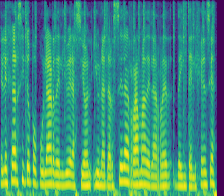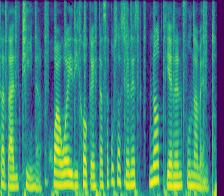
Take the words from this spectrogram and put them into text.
el Ejército Popular de Liberación y una tercera rama de la red de inteligencia estatal china. Huawei dijo que estas acusaciones no tienen fundamento.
